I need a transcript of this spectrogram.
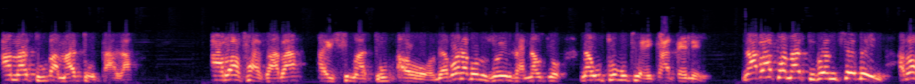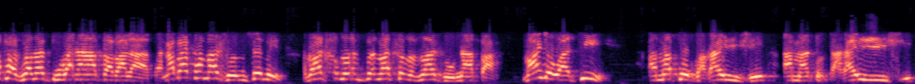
amaduba amadoda la. Abafazi aba ayisimaduba wona uyabona bona uzoyenzani nawuthi nawuthoba ukuthi uyayikatelela? Nabathi amaduba emsebeni abafazi bamaduba napha balapha nabathi amadlo emsebeni abafazi amadlo napha manje wathi amaphopho akayidli amadoda akayidli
